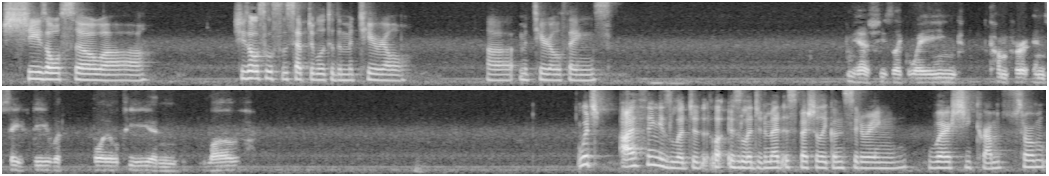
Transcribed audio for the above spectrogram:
she's also uh, she's also susceptible to the material uh, material things. Yeah, she's like weighing comfort and safety with loyalty and love. Which I think is legit is legitimate, especially considering where she comes from,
